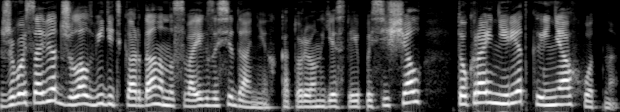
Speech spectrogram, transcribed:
Живой совет желал видеть Кардана на своих заседаниях, которые он, если и посещал, то крайне редко и неохотно.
